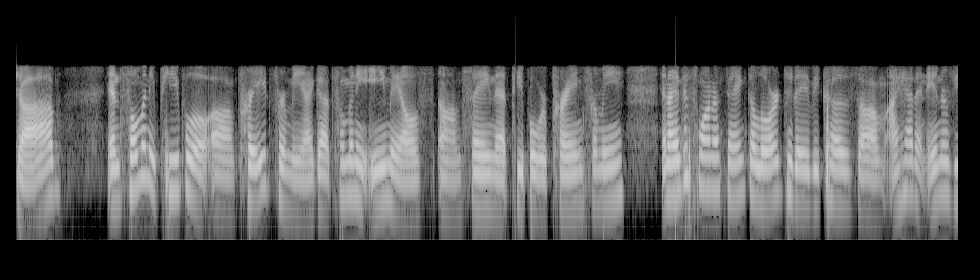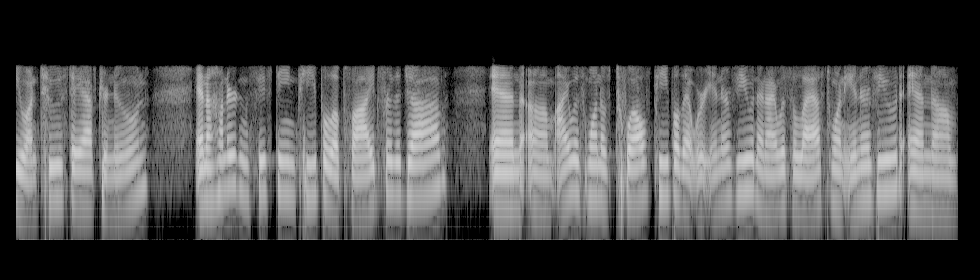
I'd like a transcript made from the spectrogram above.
job. And so many people uh, prayed for me. I got so many emails um, saying that people were praying for me. And I just want to thank the Lord today because um, I had an interview on Tuesday afternoon, and 115 people applied for the job. And um, I was one of 12 people that were interviewed, and I was the last one interviewed. And um,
